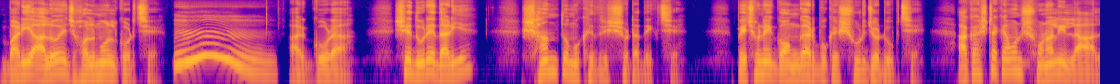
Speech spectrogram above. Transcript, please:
বাড়ি আলোয় ঝলমল করছে। আর গোড়া সে দূরে দাঁড়িয়ে শান্ত মুখে দৃশ্যটা দেখছে। পেছনে গঙ্গার বুকে সূর্য ডুবছে। আকাশটা কেমন সোনালি লাল।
